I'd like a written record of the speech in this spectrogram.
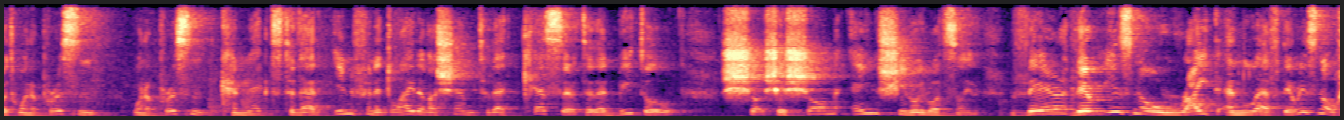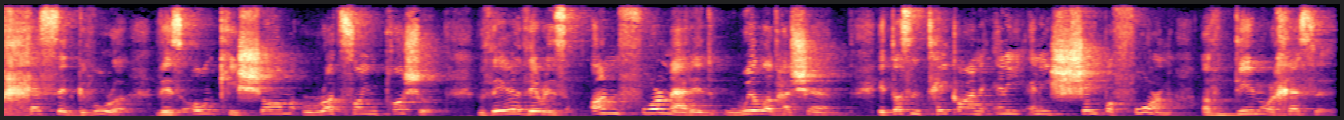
But when a person when a person connects to that infinite light of Hashem, to that keser, to that bitul, sheshom ein shinoi rotzain. There, there is no right and left. There is no chesed gvura. There's only kishom rotzain poshut. There, there is unformatted will of Hashem. It doesn't take on any, any shape or form of din or chesed.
